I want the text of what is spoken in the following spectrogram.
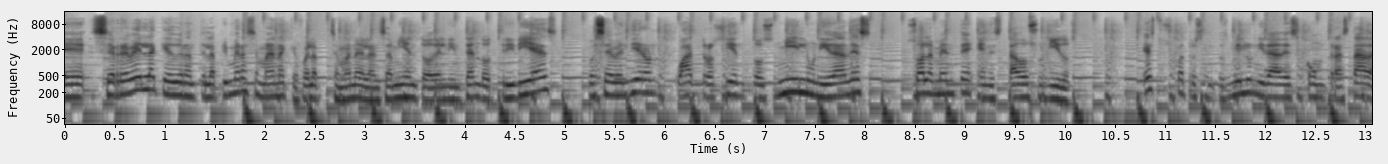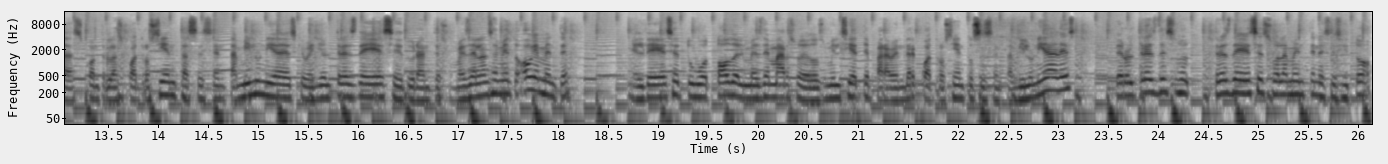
eh, se revela que durante la primera semana, que fue la semana de lanzamiento del Nintendo 3DS, pues se vendieron 400 mil unidades solamente en Estados Unidos. Estos 400 mil unidades contrastadas contra las 460 mil unidades que vendió el 3DS durante su mes de lanzamiento, obviamente el DS tuvo todo el mes de marzo de 2007 para vender 460 mil unidades, pero el 3DS, 3DS solamente necesitó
